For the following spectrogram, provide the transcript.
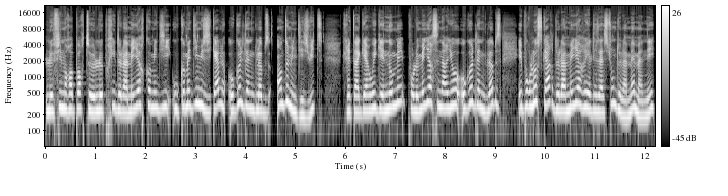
Le film remporte le prix de la meilleure comédie ou comédie musicale aux Golden Globes en 2018. Greta Gerwig est nommée pour le meilleur scénario aux Golden Globes et pour l'Oscar de la meilleure réalisation de la même année.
